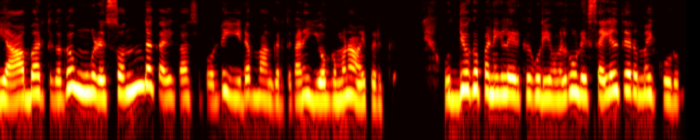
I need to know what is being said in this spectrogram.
வியாபாரத்துக்காக உங்களுடைய சொந்த கை காசு போட்டு இடம் வாங்குறதுக்கான யோகமான வாய்ப்பு இருக்கு. உத்தியோக பணிகளில் இருக்கக்கூடியவங்களுக்கு உங்களுடைய செயல் திறமை கூடும்.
